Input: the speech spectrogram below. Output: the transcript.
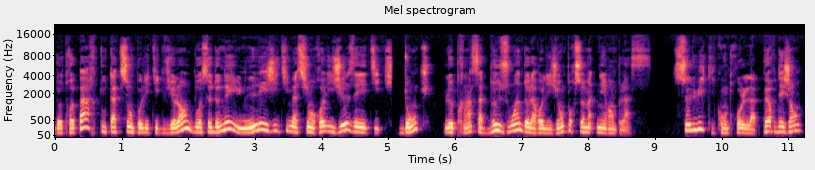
D'autre part, toute action politique violente doit se donner une légitimation religieuse et éthique. Donc, le prince a besoin de la religion pour se maintenir en place. Celui qui contrôle la peur des gens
